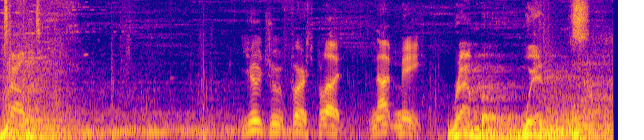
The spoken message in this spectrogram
Fatality. You drew first blood, not me. Rambo wins.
